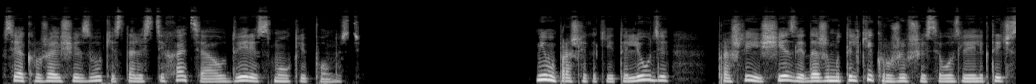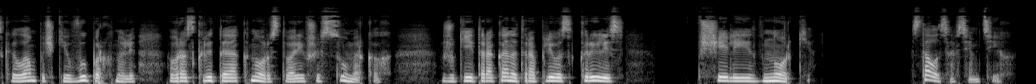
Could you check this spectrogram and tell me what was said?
Все окружающие звуки стали стихать, а у двери смолкли полностью. Мимо прошли какие-то люди, прошли и исчезли, даже мотыльки, кружившиеся возле электрической лампочки, выпорхнули в раскрытое окно, растворившись в сумерках. Жуки и тараканы торопливо скрылись в щели и в норке. Стало совсем тихо.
